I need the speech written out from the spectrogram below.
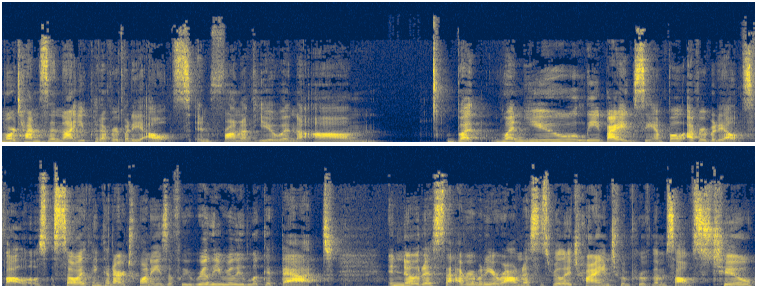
more times than not you put everybody else in front of you and um but when you lead by example everybody else follows so i think in our 20s if we really really look at that and notice that everybody around us is really trying to improve themselves too,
